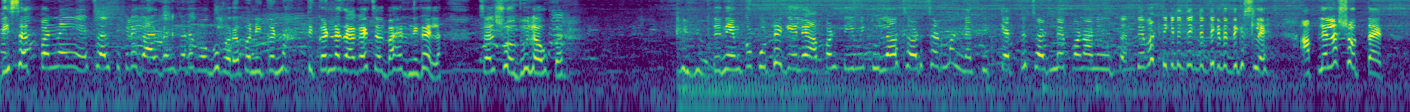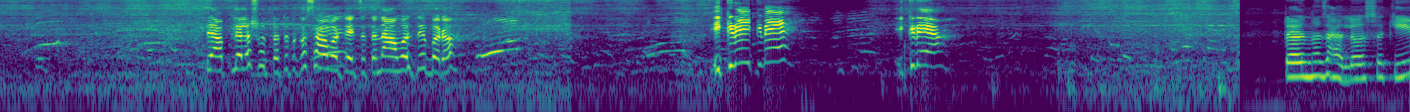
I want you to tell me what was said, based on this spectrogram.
दिसत पण नाहीये. चल तिकडे गार्डनकडे बघू बरं पण इकडनं तिकडनं जागा आहे चल बाहेर निघायला. चल शोधू लवकर. ते नेमकं कुठे गेले? आपण ते मी तुला चढ चढ म्हणणार तितक्यात ते चढले पण आणि उतर ते बघ तिकडे तिकडे तिकडे दिसले. आपल्याला शोधतायत. ते आपल्याला शोधतात. तर कसा आवाज द्यायचा? त्यांना आवाज दे बरं. इकडे इकडे. इकडे या. तर न झालं असं की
